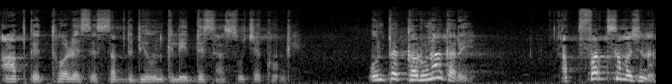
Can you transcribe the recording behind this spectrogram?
आपके थोड़े से शब्द भी उनके लिए दिशा सूचक होंगे। उन पर करुणा करें। अब फ़र्क समझना,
